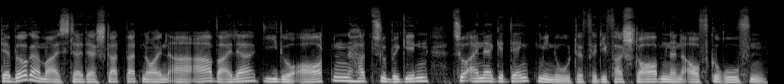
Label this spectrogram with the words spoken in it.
Der Bürgermeister der Stadt Bad 9a-Ahrweiler, Guido Orten, hat zu Beginn zu einer Gedenkminute für die Verstorbenen aufgerufen.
